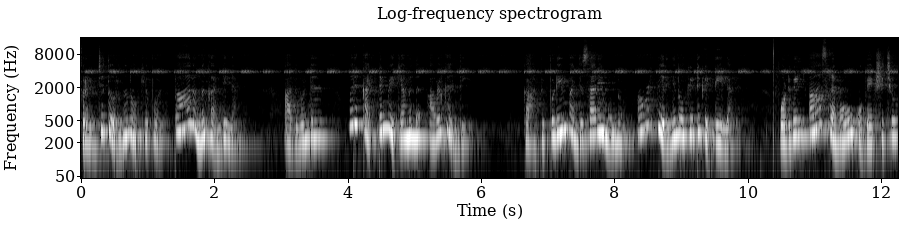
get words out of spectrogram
ഫ്രിഡ്ജ് തുറന്നു നോക്കിയപ്പോൾ പാലൊന്നും കണ്ടില്ല. അതുകൊണ്ട് ഒരു കട്ടൻ വെക്കാമെന്ന് അവൾ കരുതി. കാപ്പിപ്പൊടിയും പഞ്ചസാരയും ഒന്നും അവൾ തിരിഞ്ഞു നോക്കിയിട്ട് കിട്ടിയില്ല. ഒടുവിൽ ആ ശ്രമവും ഉപേക്ഷിച്ചു.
